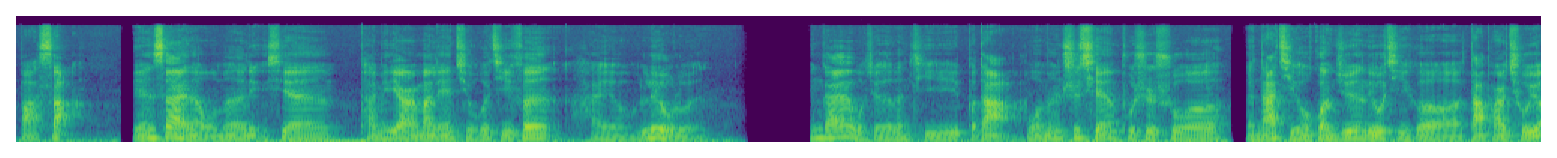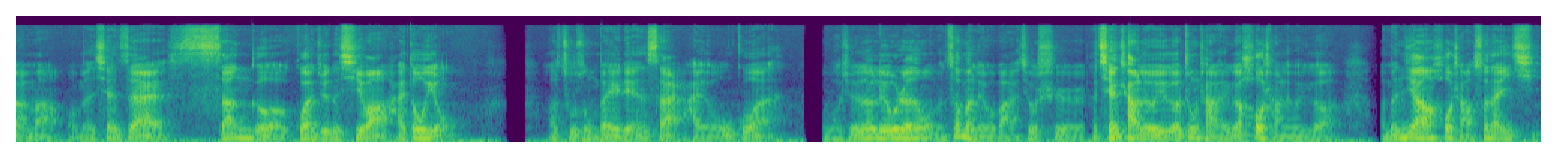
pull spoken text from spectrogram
巴萨。联赛呢，我们领先排名第二曼联九个积分，还有六轮。应该我觉得问题不大。我们之前不是说拿几个冠军留几个大牌球员吗？我们现在三个冠军的希望还都有啊，足总杯、联赛还有欧冠。我觉得留人我们这么留吧，就是前场留一个，中场留一个，后场留一个，门将后场算在一起。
